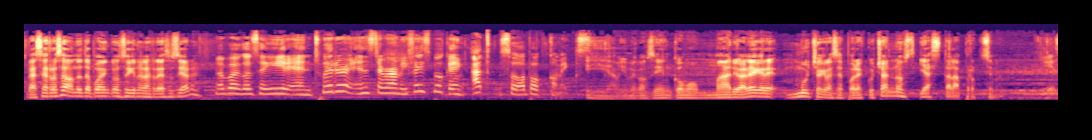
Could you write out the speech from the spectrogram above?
Gracias Rosa, ¿dónde te pueden conseguir en las redes sociales? Me pueden conseguir en Twitter, Instagram y Facebook en at Comics. Y a mí me consiguen como Mario Alegre. Muchas gracias por escucharnos y hasta la próxima. Yes.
